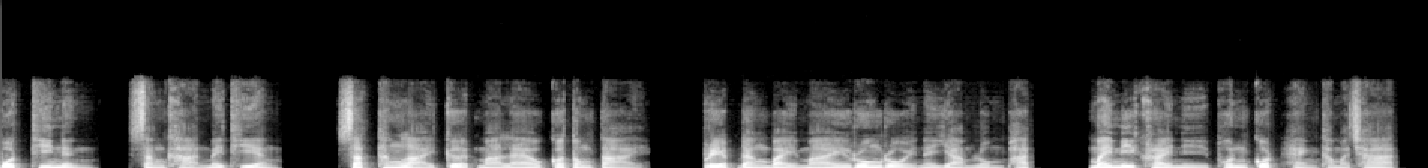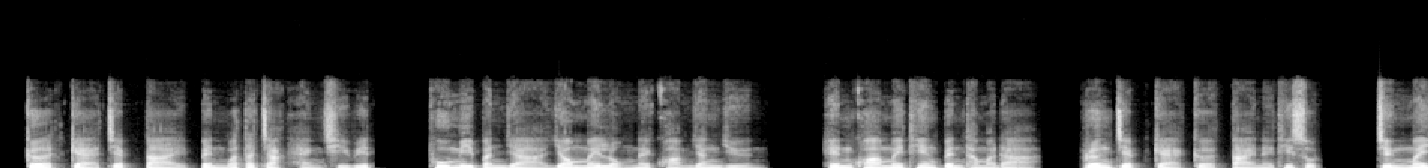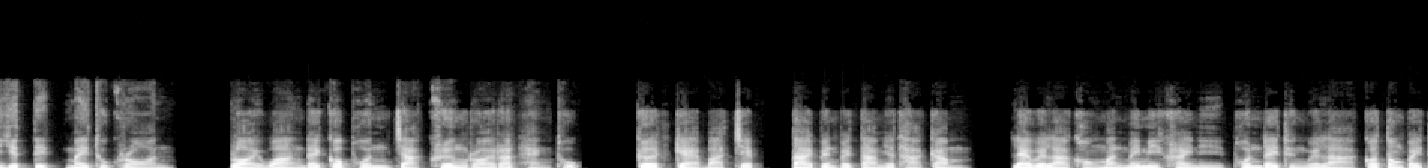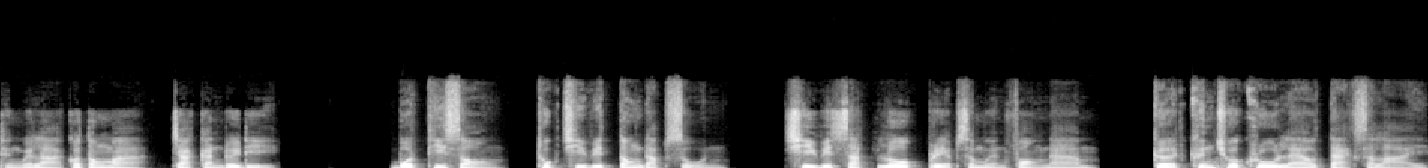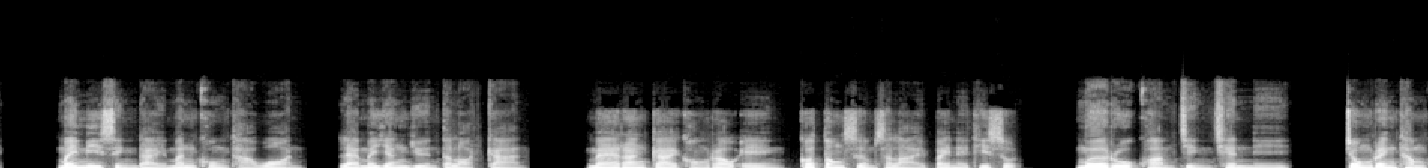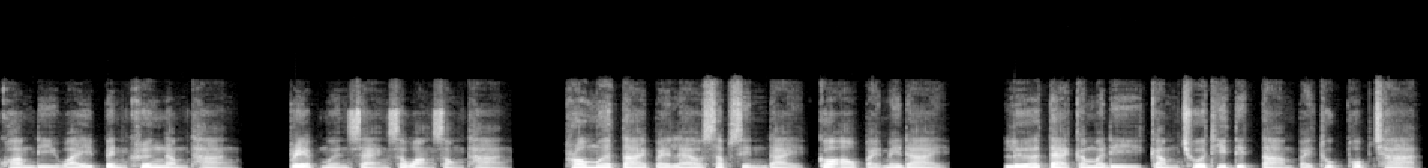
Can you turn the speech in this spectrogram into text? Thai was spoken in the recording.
บทที่หนึ่งสังขารไม่เที่ยง สัตว์ทั้งหลายเกิดมาแล้วก็ต้องตาย เปรียบดังใบไม้ร่วงโรยในยามลมพัด ไม่มีใครหนีพ้นกฎแห่งธรรมชาติ เกิดแก่เจ็บตายเป็นวัฏจักรแห่งชีวิต ผู้มีปัญญาย่อมไม่หลงในความยั่งยืน เห็นความไม่เที่ยงเป็นธรรมดา เรื่องเจ็บแก่เกิดตายในที่สุด จึงไม่ยึดติดไม่ทุกข์ร้อน ปล่อยวางได้ก็พ้นจากเครื่องร้อยรัดแห่งทุกข์ เกิดแก่บาดเจ็บ ตายเป็นไปตามยถากรรม และเวลาของมันไม่มีใครหนีพ้นได้ถึงเวลาก็ต้องไปถึงเวลาก็ต้องมาจากกันด้วยดี บทที่สองทุกชีวิตต้องดับสูญชีวิตสัตว์โลกเปรียบเสมือนฟองน้ำเกิดขึ้นชั่วครู่แล้วแตกสลาย ไม่มีสิ่งใดมั่นคงถาวร และไม่ยั่งยืนตลอดกาลแม้ร่างกายของเราเองก็ต้องเสื่อมสลายไปในที่สุด เมื่อรู้ความจริงเช่นนี้ จงเร่งทำความดีไว้เป็นเครื่องนำทาง เปรียบเหมือนแสงสว่างสองทาง เพราะเมื่อตายไปแล้วทรัพย์สินใดก็เอาไปไม่ได้ เหลือแต่กรรมดีกรรมชั่วที่ติดตามไปทุกภพชาติ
